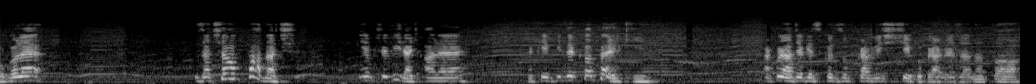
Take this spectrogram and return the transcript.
W ogóle zaczęło padać. Nie wiem czy widać, ale takie widzę kropelki. Akurat jak jest końcówka wyścigu prawie, że no to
